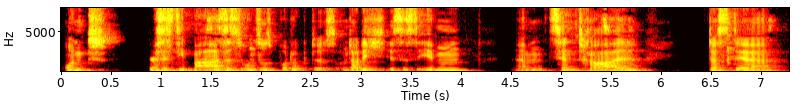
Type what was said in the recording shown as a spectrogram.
Und das ist die Basis unseres Produktes. Und dadurch ist es eben ähm, zentral, dass der,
